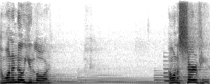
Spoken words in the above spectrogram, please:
I want to know you, Lord. I want to serve you.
